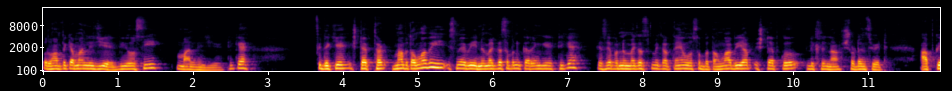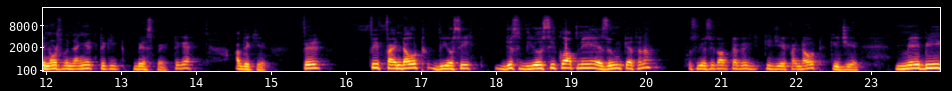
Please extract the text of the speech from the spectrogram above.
और वहाँ पे क्या मान लीजिए? वी ओ सी मान लीजिए, ठीक है? फिर देखिए स्टेप थर्ड मैं बताऊँगा भी इसमें अभी न्यूमेरिकल्स अपन करेंगे, ठीक है? कैसे अपन न्यूमेरिकल्स में करते हैं, वो सब बताऊँगा। अभी आप स्टेप को लिख लेना शॉर्ट एंड स्वीट आपके नोट्स बन जाएँगे ट्रिकी बेस पे, ठीक है? अब देखिए, फिर फिर फाइंड आउट वीओसी जिस वीओसी को आपने एज्यूम किया था ना, उस वीओसी को आप क्या कीजिए फाइंड आउट कीजिए। मे बी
